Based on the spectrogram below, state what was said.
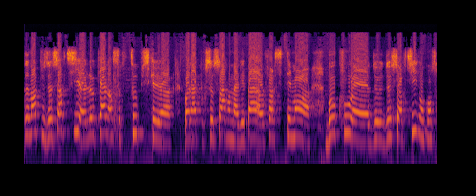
demain, plus de sorties euh, locales, hein, surtout puisque euh, voilà pour ce soir on n'avait pas forcément beaucoup de, sorties, donc on se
